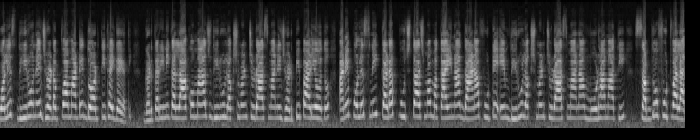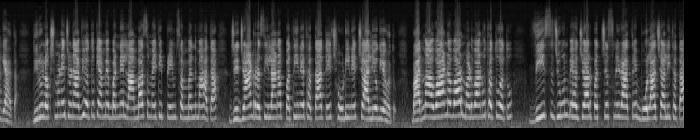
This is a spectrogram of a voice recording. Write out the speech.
પોલીસ ધીરુને ઝડપવા માટે દોડતી થઈ ગઈ હતી. ગણતરીની કલાકોમાં જ ધીરુ લક્ષ્મણ ચુડાસમાને ઝડપી પાડ્યો હતો અને પોલીસની કડક પૂછતાછમાં મકાઈના દાણા ફૂટે એમ ધીરુ લક્ષ્મણ ચુડાસમાના મોઢામાંથી શબ્દો ફૂટવા લાગ્યા હતા. ધીરુ લક્ષ્મણે જણાવ્યું હતું કે અમે બંને લાંબા સમયથી પ્રેમ સંબંધમાં હતા. જે જાણ રસીલાના પતિને થતાં તે છોડીને ચાલ્યો ગયો હતો. બાદમાં અવારનવાર મળવાનું થતું હતું. વીસ જૂન બે હજાર પચીસની રાત્રે બોલાચાલી થતા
